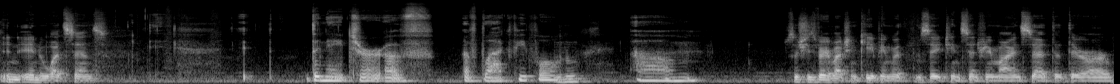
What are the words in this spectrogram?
In, in what sense? the nature of of black people. So she's very much in keeping with this 18th century mindset that there are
